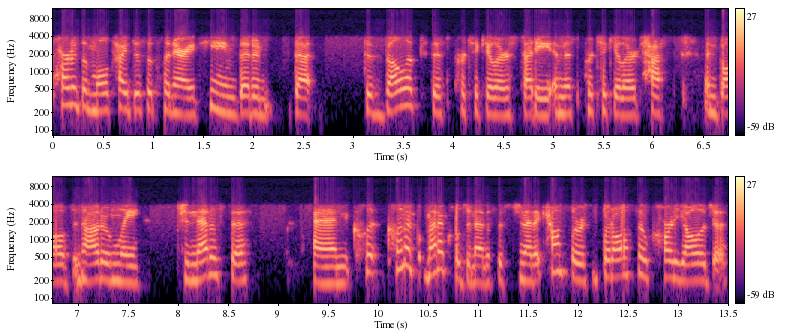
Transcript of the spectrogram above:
part of the multidisciplinary team that, that developed this particular study and this particular test involved not only geneticists and cl clinical medical geneticists, genetic counselors, but also cardiologists,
